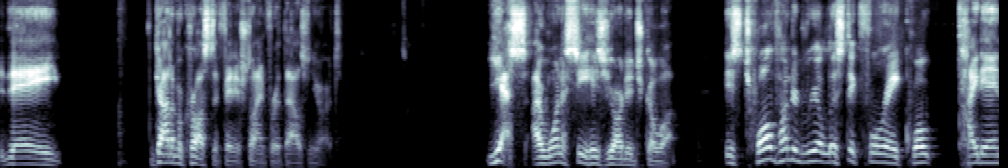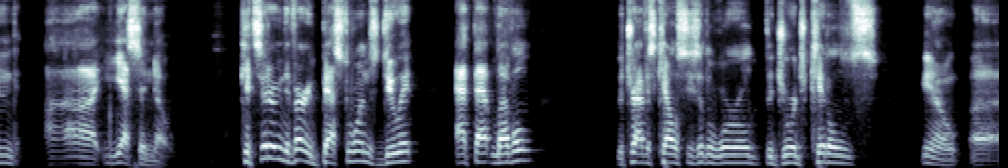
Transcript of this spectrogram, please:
they got him across the finish line for a 1,000 yards. Yes, I want to see his yardage go up. Is 1,200 realistic for a quote tight end? Uh, yes and no. Considering the very best ones do it at that level, the Travis Kelce's of the world, the George Kittles, you know, uh,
